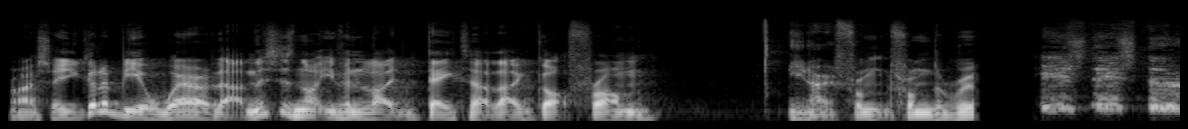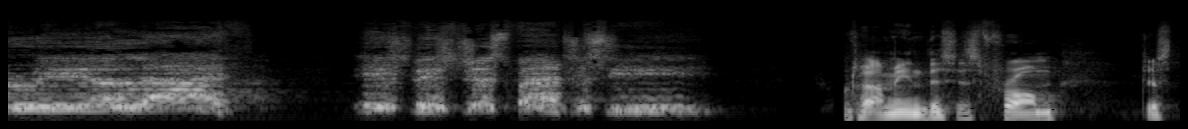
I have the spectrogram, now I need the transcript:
Right, so you've got to be aware of that. And this is not even like data that I got from, you know, from, from the real life? Is this just fantasy. I mean, this is from just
